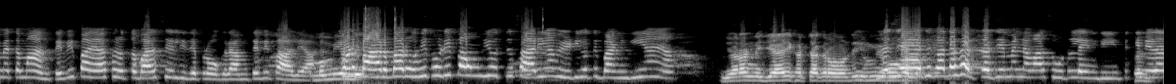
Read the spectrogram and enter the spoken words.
ਮੈਂ ਧਮਾਨ ਤੇ ਵੀ ਪਾਇਆ ਫਿਰ ਉਸ ਤੋਂ ਬਾਅਦ ਸਹੇਲੀ ਦੇ ਪ੍ਰੋਗਰਾਮ ਤੇ ਵੀ ਪਾ ਲਿਆ। ਮੰਮੀ ਹੁਣ ਬਾਰ-ਬਾਰ ਉਹੀ ਥੋੜੀ ਪਾਉਂਗੀ ਉੱਤੇ ਸਾਰੀਆਂ ਵੀਡੀਓ ਤੇ ਬਣ ਗਈਆਂ ਆ। ਯਾਰ ਆਹ ਨਜਾਇਜ਼ ਖਰਚਾ ਕਰਾਉਣ ਦੀ ਮੰਮੀ ਉਹ ਨਜਾਇਜ਼ ਕਾਹਦਾ ਖਰਚਾ ਜੇ ਮੈਂ ਨਵਾਂ ਸੂਟ ਲੈਂਦੀ ਤੇ ਕਿੰਨੇ ਦਾ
